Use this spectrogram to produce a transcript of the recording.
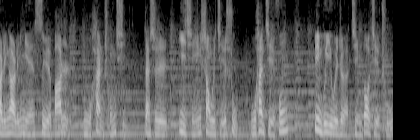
二零二零年四月八日，武汉重启，但是疫情尚未结束。武汉解封，并不意味着警报解除，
